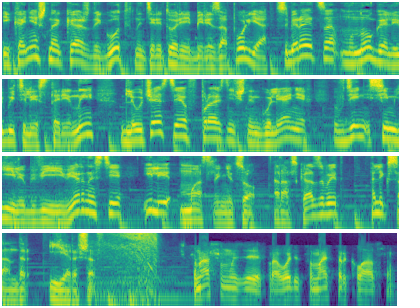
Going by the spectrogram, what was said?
И, конечно, каждый год на территории Березополья собирается много любителей старины для участия в праздничных гуляниях в День семьи, любви и верности или Масленицу, рассказывает Александр Ерошев. В нашем музее проводятся мастер-классы.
